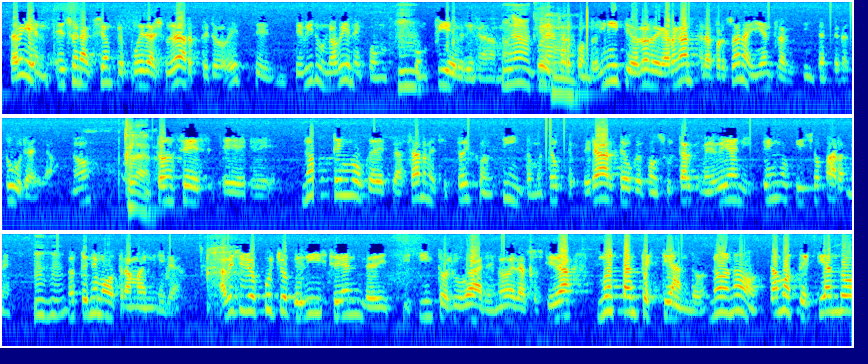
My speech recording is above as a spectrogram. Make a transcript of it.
Está bien, es una acción que puede ayudar, pero este, este virus no viene con, mm. fiebre nada más. puede estar con rinitis, dolor de garganta la persona y entra sin temperatura, digamos, ¿no? Claro. Entonces, eh, no tengo que desplazarme si estoy con síntomas, tengo que esperar, tengo que consultar que me vean y tengo que hisoparme. No tenemos otra manera. A veces yo escucho que dicen de distintos lugares ¿no? de la sociedad, no están testeando. No, no, estamos testeando,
